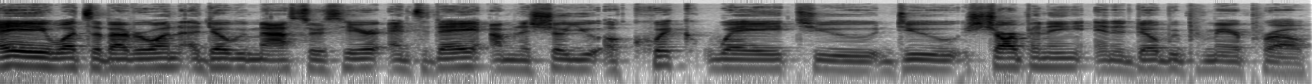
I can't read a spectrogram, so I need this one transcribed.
Hey, what's up everyone? Adobe Masters here, and today I'm going to show you a quick way to do sharpening in Adobe Premiere Pro.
